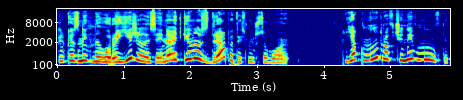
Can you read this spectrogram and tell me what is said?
кілька з них нагороїжилися і навіть кинулись здряпатись між собою. Як мудро вчинив муфтик.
